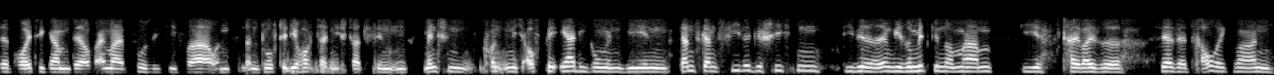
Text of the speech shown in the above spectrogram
Der Bräutigam, der auf einmal positiv war und dann durfte die Hochzeit nicht stattfinden. Menschen konnten nicht auf Beerdigungen gehen. Ganz, ganz viele Geschichten, die wir irgendwie so mitgenommen haben, die teilweise sehr, sehr traurig waren.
